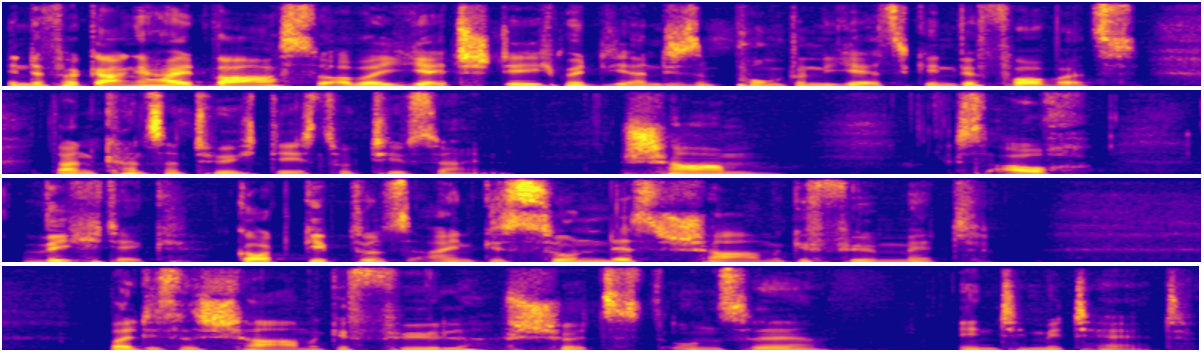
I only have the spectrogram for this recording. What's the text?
in der Vergangenheit war es so, aber jetzt stehe ich mit dir an diesem Punkt und jetzt gehen wir vorwärts, dann kann es natürlich destruktiv sein. Scham ist auch wichtig. Gott gibt uns ein gesundes Schamgefühl mit, weil dieses Schamgefühl schützt unsere Intimität.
